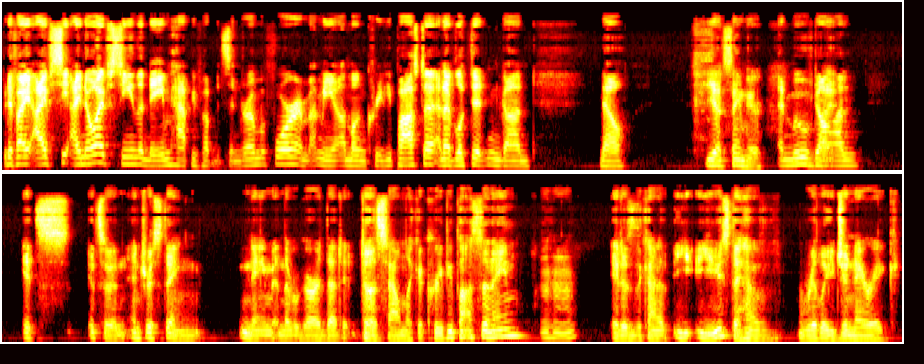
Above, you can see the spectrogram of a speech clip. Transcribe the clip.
but if I I've seen I know I've seen the name Happy Puppet Syndrome before. I mean among creepypasta, and I've looked at it and gone, no, Yeah, same here. and moved on. It's it's an interesting name in the regard that it does sound like a creepypasta name. hmm It is the kind of you, you used to have really generic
